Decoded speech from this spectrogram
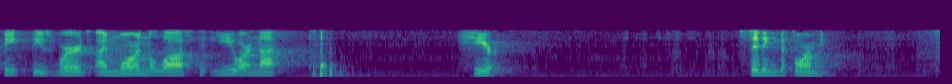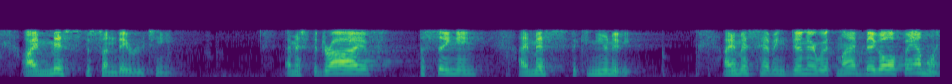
speak these words, I mourn the loss that you are not here, sitting before me. I miss the Sunday routine. I miss the drive, the singing. I miss the community. I miss having dinner with my big old family.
